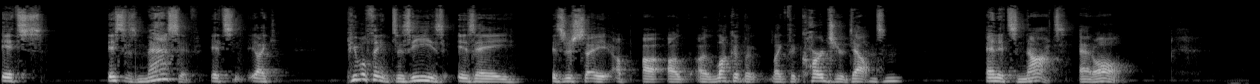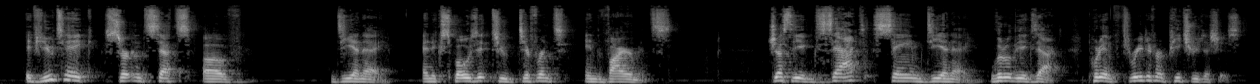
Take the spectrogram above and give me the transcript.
it's this is massive. It's like people think disease is a is just a a, a, a luck of the like the cards you're dealt, mm-hmm. and it's not at all. If you take certain sets of DNA and expose it to different environments, just the exact same DNA, literally the exact, put in three different petri dishes,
